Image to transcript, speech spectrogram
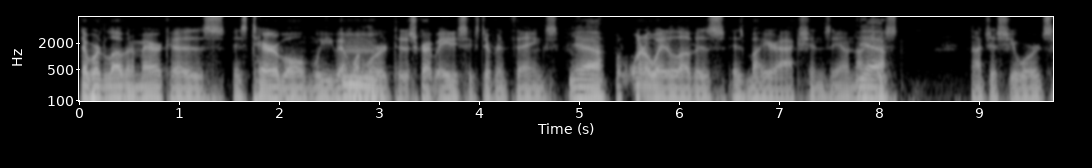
that word love in America is is terrible. We got one Mm. word to describe eighty six different things, yeah but one way to love is is by your actions. You know, not Yeah. just not just your words.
